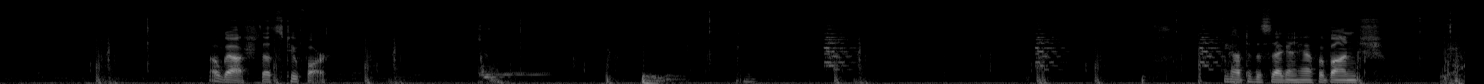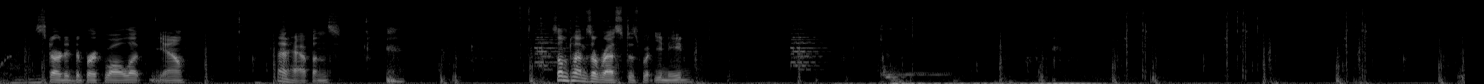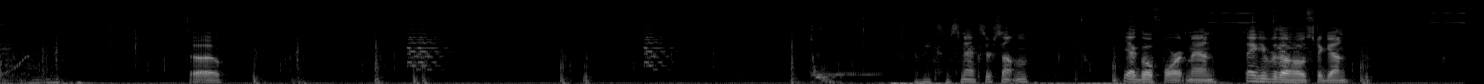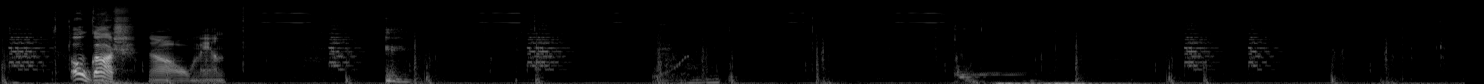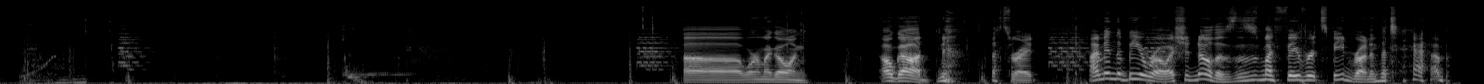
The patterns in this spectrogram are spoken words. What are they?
Oh gosh, that's too far. Got to the second half a bunch. Started to brick wall it. Yeah. That happens. Sometimes a rest is what you need. Uh oh Make some snacks or something. Yeah, go for it, man. Thank you for the host again. Oh, gosh! Oh, man. Uh, where am I going? Oh god, that's right. I'm in the B row, I should know this. This is my favorite speed run in the tab.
